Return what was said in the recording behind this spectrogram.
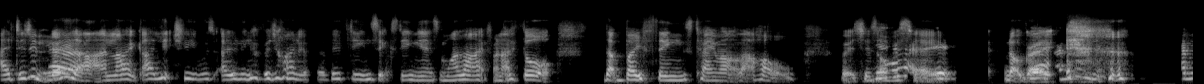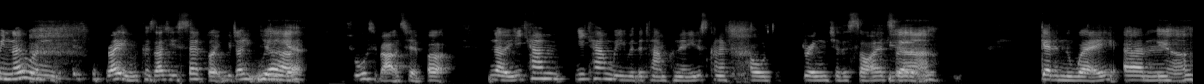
I didn't know that. And like, I literally was owning a vagina for 15, 16 years of my life. And I thought that both things came out of that hole, which is Yeah, obviously it- not yeah, great. I mean, no one is to blame because, as you said, like we don't really Yeah. get taught about it. But no, you can you can wee with a tampon and You just kind of hold the string to the side so that it yeah. get in the way. Um, Yeah.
